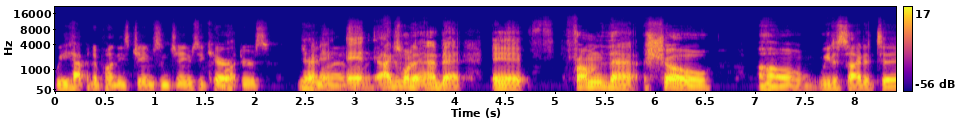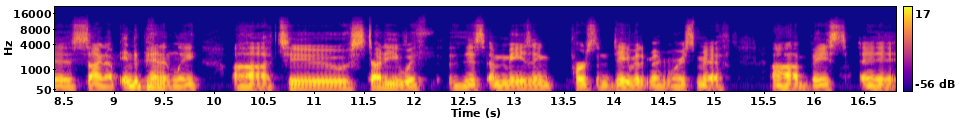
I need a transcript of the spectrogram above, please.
we happened upon these James and Jamesy characters. Yeah, and, I just want to add that uh, from that show, uh, we decided to sign up independently uh, to study with this amazing person, David MacMurray Smith, uh, based a,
